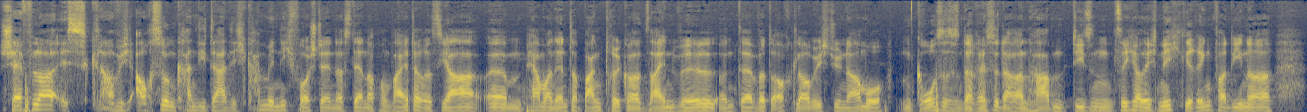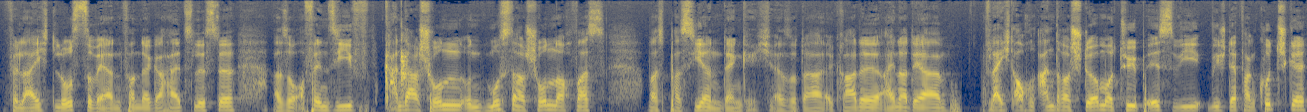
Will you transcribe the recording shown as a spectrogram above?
Scheffler ist, glaube ich, auch so ein Kandidat. Ich kann mir nicht vorstellen, dass der noch ein weiteres Jahr ähm, permanenter Bankdrücker sein will. Und der wird auch, glaube ich, Dynamo ein großes Interesse daran haben, diesen sicherlich nicht Geringverdiener vielleicht loszuwerden von der Gehaltsliste. Also offensiv kann da schon und muss da schon noch was was passieren, denke ich. Also da gerade einer, der vielleicht auch ein anderer Stürmertyp ist, wie, wie Stefan Kutschke,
